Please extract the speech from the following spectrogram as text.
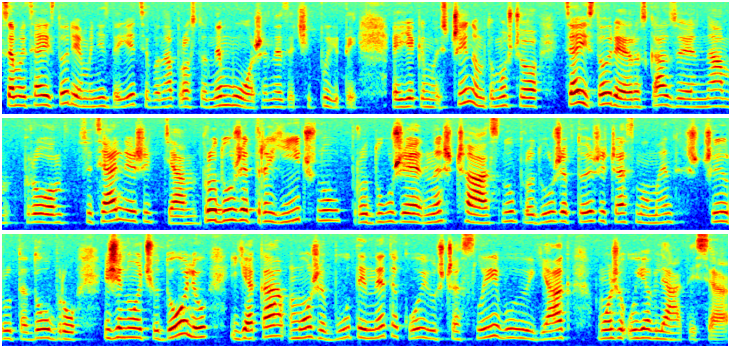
Саме ця історія, мені здається, вона просто не може не зачепити е, якимось чином, тому що ця історія розказує нам про соціальне життя, про дуже трагічну, про дуже нещасну, про дуже в той же час момент щиру та добру жіночу долю, яка може бути не такою щасливою, як може уявлятися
